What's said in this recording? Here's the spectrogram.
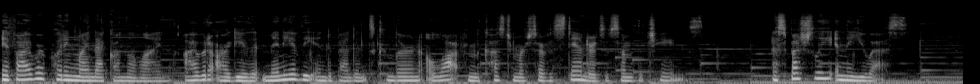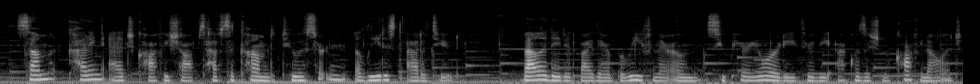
If I were putting my neck on the line, I would argue that many of the independents can learn a lot from the customer service standards of some of the chains, especially in the US. Some cutting edge coffee shops have succumbed to a certain elitist attitude, validated by their belief in their own superiority through the acquisition of coffee knowledge,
